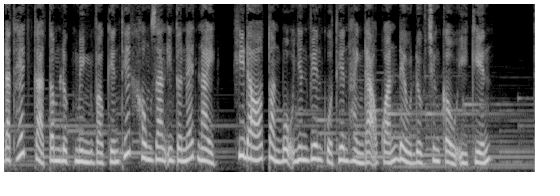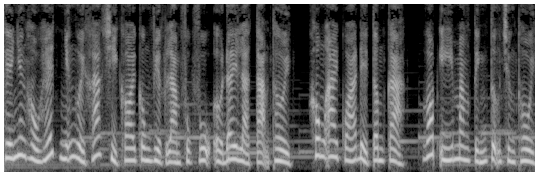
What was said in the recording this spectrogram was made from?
đặt hết cả tâm lực mình vào kiến thiết không gian Internet này, khi đó toàn bộ nhân viên của thiên hành đạo quán đều được trưng cầu ý kiến. Thế nhưng hầu hết những người khác chỉ coi công việc làm phục vụ ở đây là tạm thời, không ai quá để tâm cả, góp ý mang tính tượng trưng thôi.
